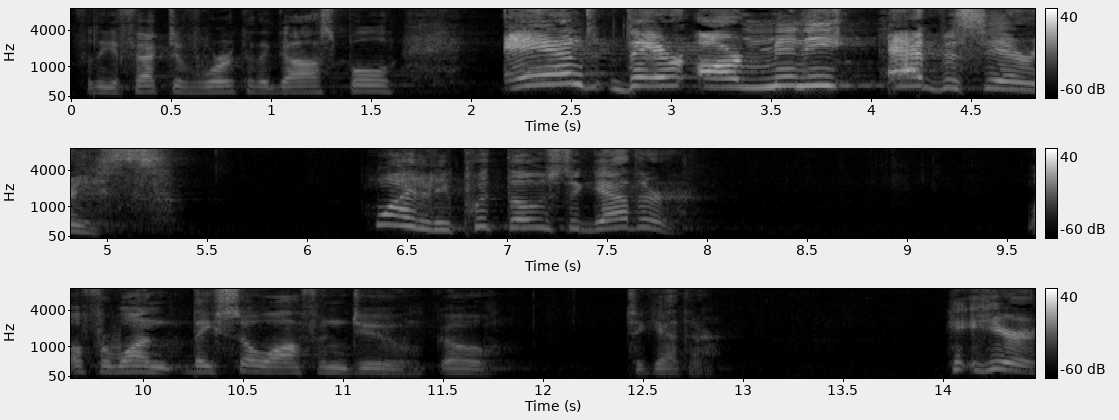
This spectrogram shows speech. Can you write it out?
for the effective work of the gospel, and there are many adversaries. Why did he put those together? Well, for one, they so often do go together. Here,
